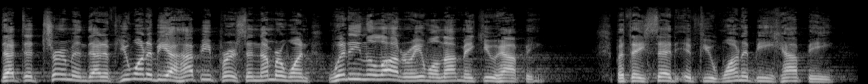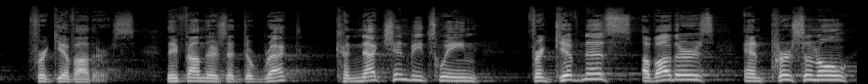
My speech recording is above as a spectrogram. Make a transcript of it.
that determined that if you want to be a happy person, number one, winning the lottery will not make you happy. But they said, if you want to be happy, forgive others. They found there's a direct connection between forgiveness of others and personal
